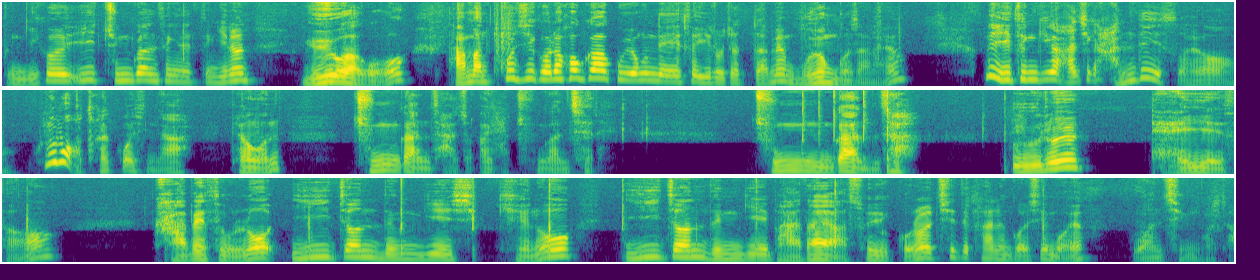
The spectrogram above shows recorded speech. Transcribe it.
등기. 이 중간 생략 등기는 유효하고 다만 토지거래 허가 구역 내에서 이루어졌다면 무효인 거잖아요. 근데 이 등기가 아직 안 돼 있어요. 그러면 어떻게 할 것이냐? 병은 중간사죠. 아니 중간체래. 중간사. 을을 갑에서 을로 이전 등기시킨 후 이전 등기 받아야 소유권을 취득하는 것이 뭐예요? 원칙인 거죠.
